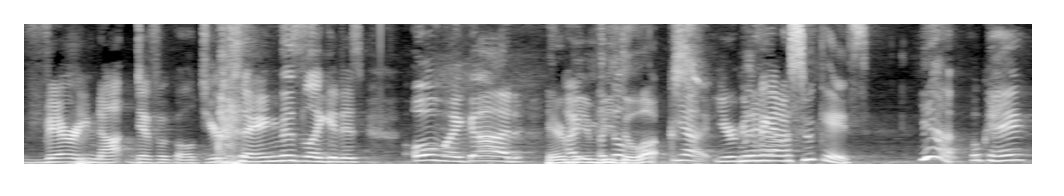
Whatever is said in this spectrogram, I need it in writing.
very not difficult. You're saying this like it is. Oh my god, Airbnb the- deluxe. Yeah, you're gonna living out of have, a suitcase. Yeah, okay.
